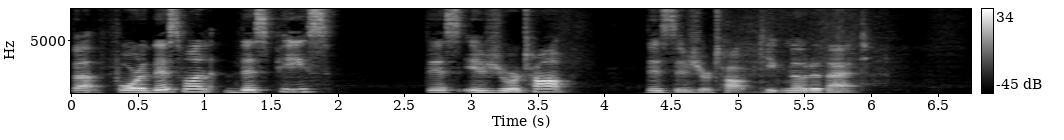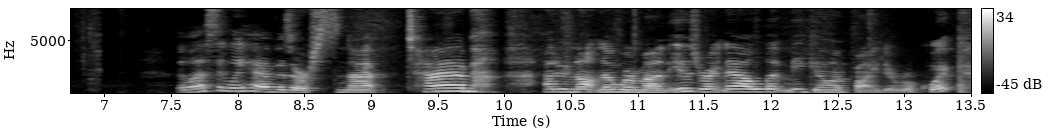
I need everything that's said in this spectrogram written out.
But for this one, this piece, this is your top. This is your top. Keep note of that. The last thing we have is our snap tab. I do not know where mine is right now. Let me go and find it real quick.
